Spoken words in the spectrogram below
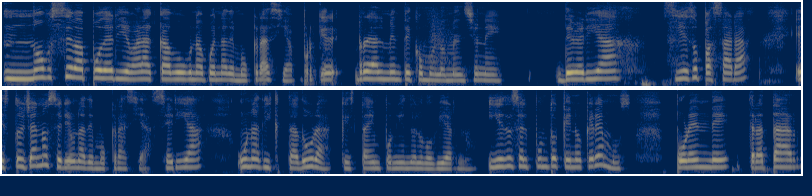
no se va a poder llevar a cabo una buena democracia, porque realmente, como lo mencioné, debería si eso pasara, esto ya no sería una democracia, sería una dictadura que está imponiendo el gobierno. Y ese es el punto que no queremos. Por ende, tratar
